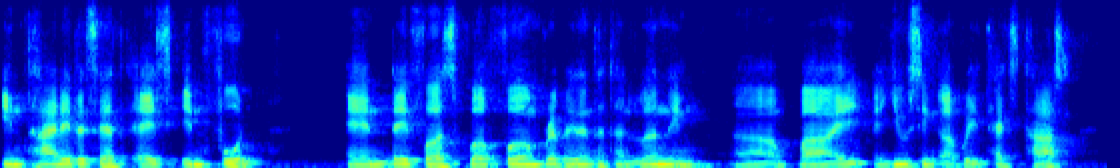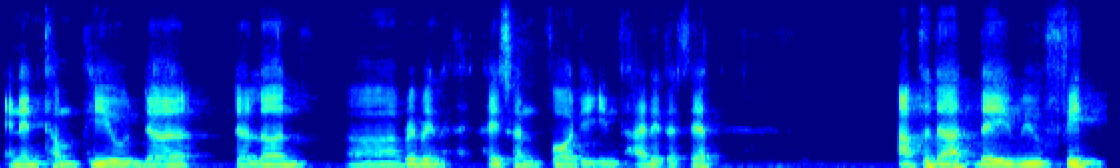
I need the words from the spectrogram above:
entire dataset as input and they first perform representation learning uh, by using a pretext task and then compute the, the learn uh, representation for the entire dataset. After that, they will fit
